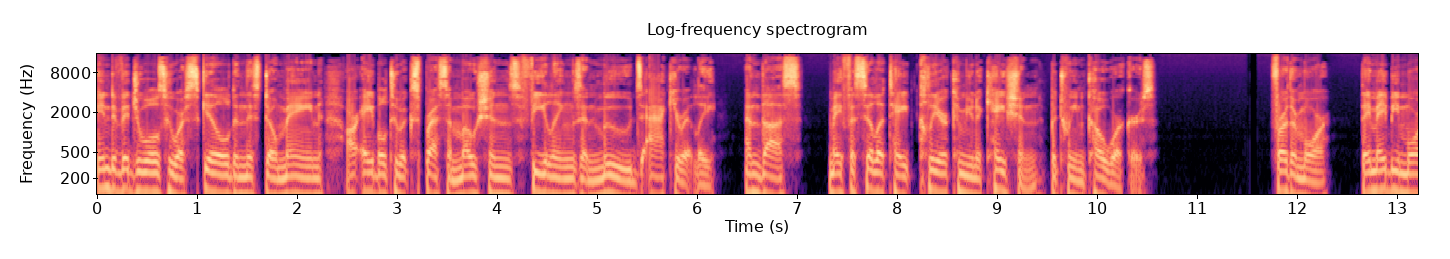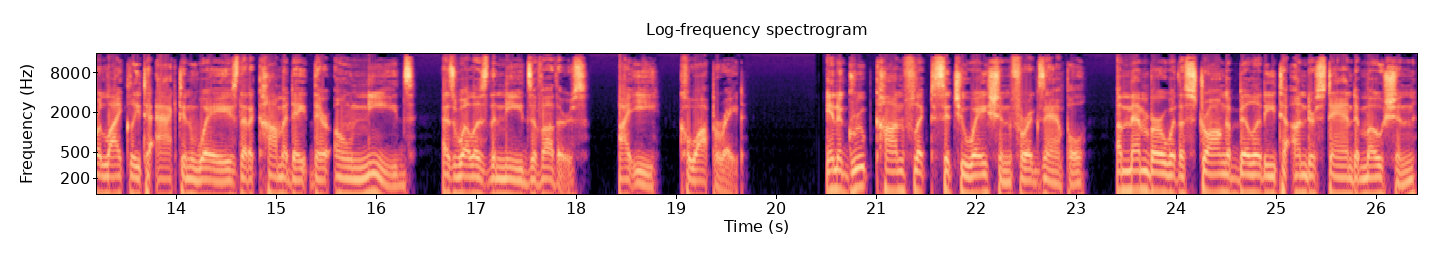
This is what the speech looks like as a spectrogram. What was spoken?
Individuals who are skilled in this domain are able to express emotions, feelings, and moods accurately, and thus may facilitate clear communication between coworkers. Furthermore, they may be more likely to act in ways that accommodate their own needs as well as the needs of others, i.e., cooperate. In a group conflict situation, for example, a member with a strong ability to understand emotion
